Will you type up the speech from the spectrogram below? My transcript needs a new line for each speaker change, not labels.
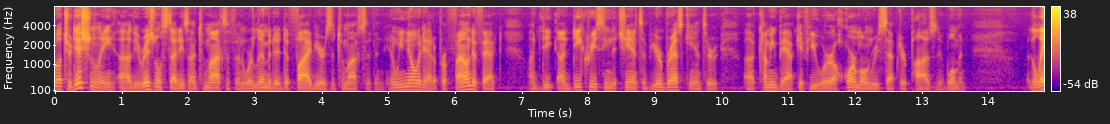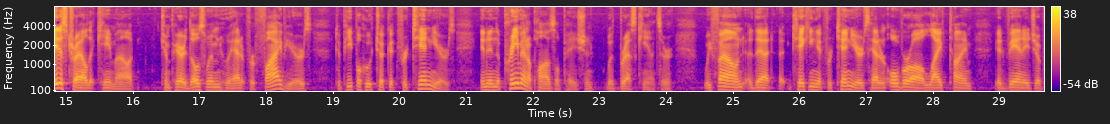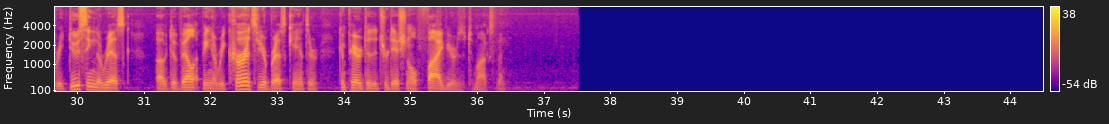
Well, traditionally, uh, the original studies on tamoxifen were limited to five years of tamoxifen, and we know it had a profound effect on, de on decreasing the chance of your breast cancer uh, coming back if you were a hormone receptor positive woman. The latest trial that came out compared those women who had it for five years to people who took it for 10 years. And in the premenopausal patient with breast cancer, we found that uh, taking it for 10 years had an overall lifetime advantage of reducing the risk of developing a recurrence of your breast cancer compared to the traditional five years of tamoxifen.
